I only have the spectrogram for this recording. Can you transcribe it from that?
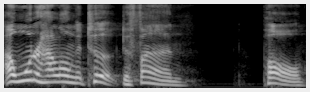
I wonder how long it took to find Paul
